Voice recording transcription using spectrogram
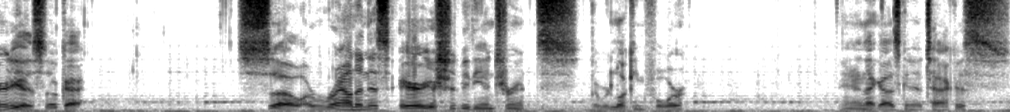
There it is. Okay. So, around in this area should be the entrance that we're looking for. And that guy's going to attack us.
